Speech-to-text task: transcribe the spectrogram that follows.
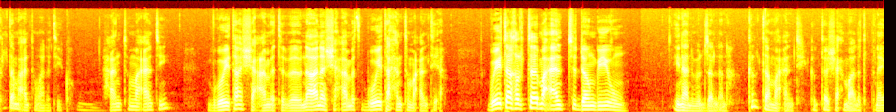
ክልተ መዓልቲ ማለት እዩ እኮ። ሓንቲ መዓልቲ ብጎይታ ሽሕ ዓመት ንኣና ሽሕ ዓመት ብጎይታ ሐንቲ ማዓልቲ እያ ጎይታ ክልተ ማዓልቲ ደንጉዩ ኢና ንብል ዘለና ክልተ ማዓልቲ ክልተ ሽሕ ማለት ብናይ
